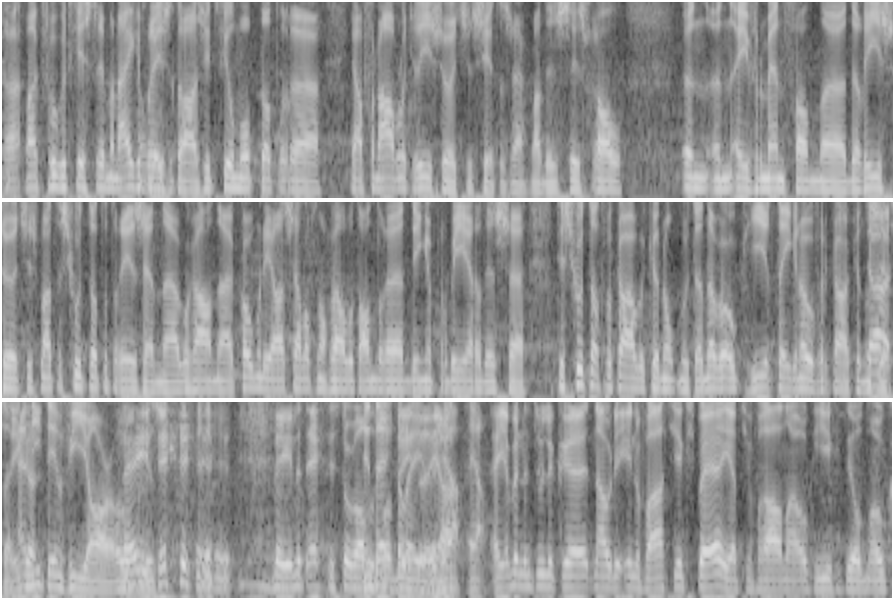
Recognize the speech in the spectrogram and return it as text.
Ja. maar ik vroeg het gisteren in mijn eigen presentatie. Het viel me op dat er ja, voornamelijk researchers zitten, zeg maar. Dus het is vooral een, een evenement van eh, de researchers. Maar het is goed dat het er is. En eh, we gaan eh komende jaar zelf nog wel wat andere dingen proberen. Dus het is goed dat we elkaar weer kunnen ontmoeten. En dat we ook hier tegenover elkaar kunnen Ja, zitten. zeker. En niet in VR Nee, overigens. nee, in het echt is toch altijd het wat beter. leven, ja. ja. En jij bent natuurlijk nou de innovatie-expert. Je hebt je verhaal nou ook hier gedeeld, maar ook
